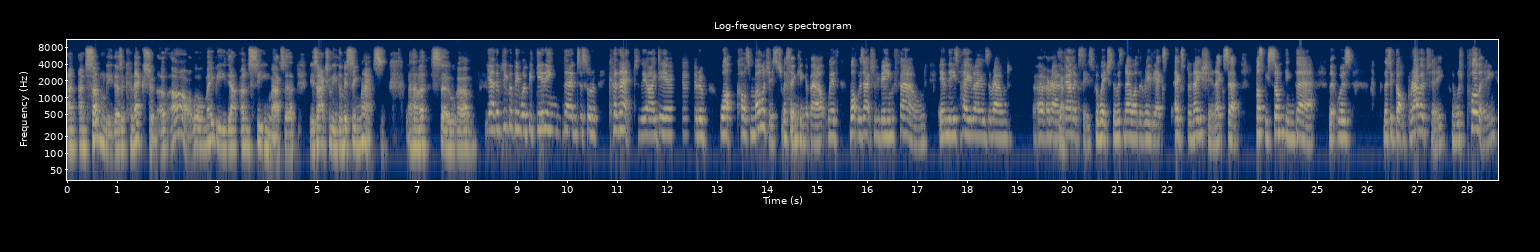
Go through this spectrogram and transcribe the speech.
and, and suddenly there's a connection of, oh, well, maybe the unseen matter is actually the missing mass. Uh, so. Um, yeah, the people, people were beginning then to sort of connect the idea of what cosmologists were thinking about with what was actually being found in these halos around uh, around yeah. galaxies for which there was no other really ex- explanation except must be something there that was that had got gravity and was pulling,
